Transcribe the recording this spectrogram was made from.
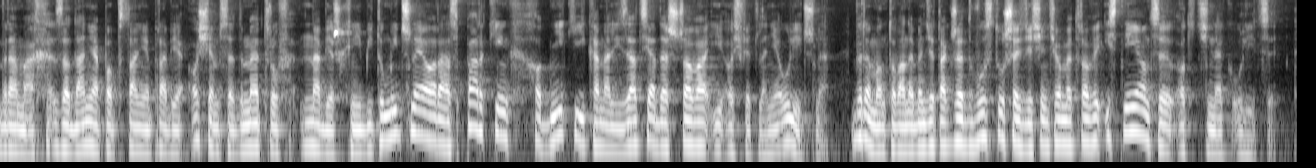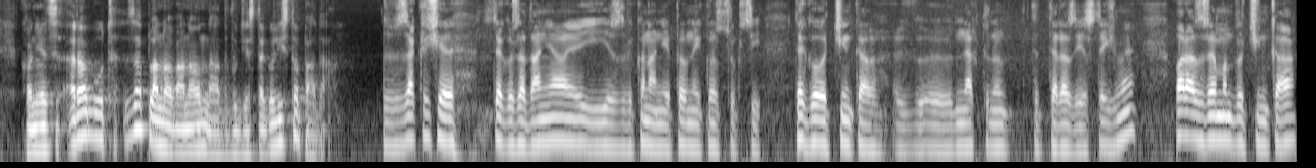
W ramach zadania powstanie prawie 800 metrów nawierzchni bitumicznej oraz parking, chodniki, kanalizacja deszczowa i oświetlenie uliczne. Wyremontowany będzie także 260-metrowy istniejący odcinek ulicy. Koniec robót zaplanowano na 20 listopada. W zakresie tego zadania jest wykonanie pełnej konstrukcji tego odcinka, na którym te- teraz jesteśmy oraz remont odcinka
